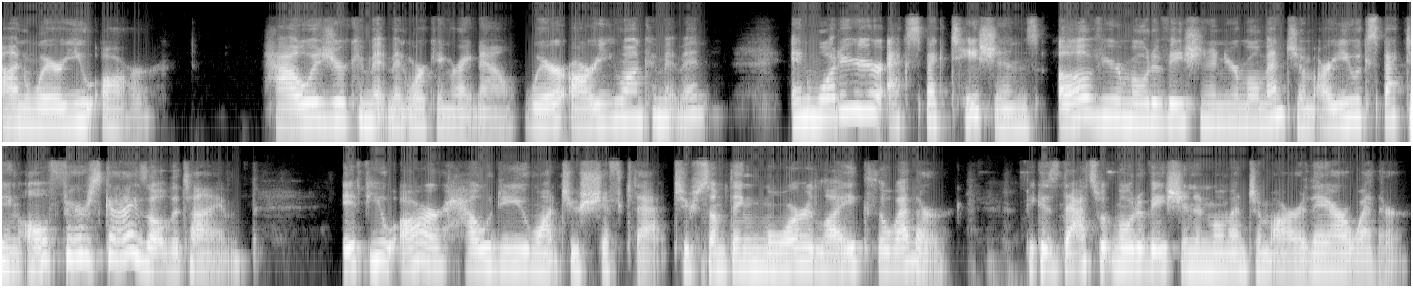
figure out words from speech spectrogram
on where you are. How is your commitment working right now? Where are you on commitment? And what are your expectations of your motivation and your momentum? Are you expecting all fair skies all the time? If you are, how do you want to shift that to something more like the weather? Because that's what motivation and momentum are. They are weather.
